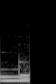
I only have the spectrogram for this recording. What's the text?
you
